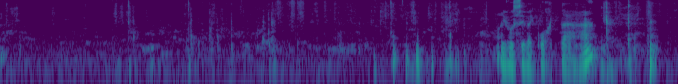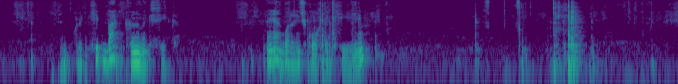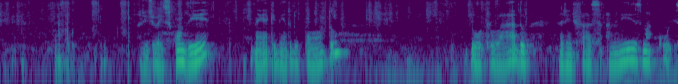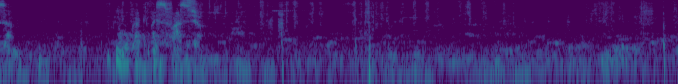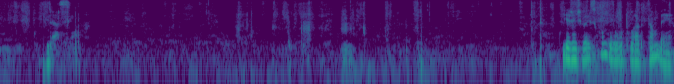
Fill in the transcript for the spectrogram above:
Aí você vai cortar. Olha que bacana que fica né? Agora a gente corta aqui. A gente vai esconder, né, aqui dentro do ponto. Do outro lado, a gente faz a mesma coisa. Um lugar aqui mais E a gente vai esconder o outro lado também.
